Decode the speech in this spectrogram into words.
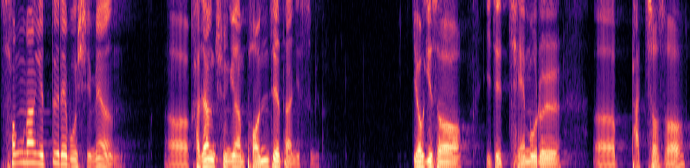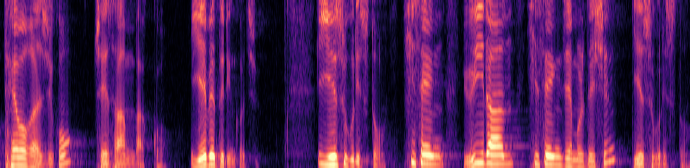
성막의 뜰에 보시면 어, 가장 중요한 번제단이 있습니다. 여기서 이제 제물을 바쳐서 태워가지고 죄사함 받고 예배 드린 거죠. 예수 그리스도 희생 유일한 희생 제물 대신 예수 그리스도.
